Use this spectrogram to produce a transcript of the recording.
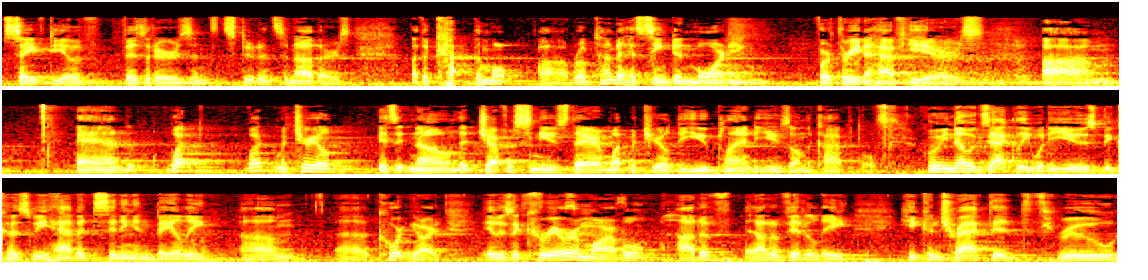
safety of visitors and students and others. Uh, the, the uh, rotunda has seemed in mourning for three and a half years. Um, and what, what material is it known that Jefferson used there, and what material do you plan to use on the capitals? Well, we know exactly what he used because we have it sitting in Bayly um, uh, courtyard. It was a Carrara marble out of out of Italy. He contracted through,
